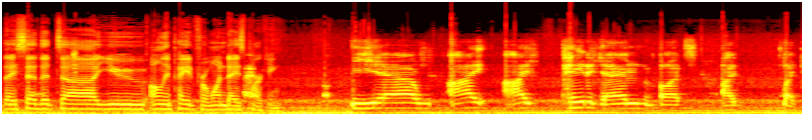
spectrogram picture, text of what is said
they said that uh, you only paid for one day's parking. Yeah, I I paid again, but I like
